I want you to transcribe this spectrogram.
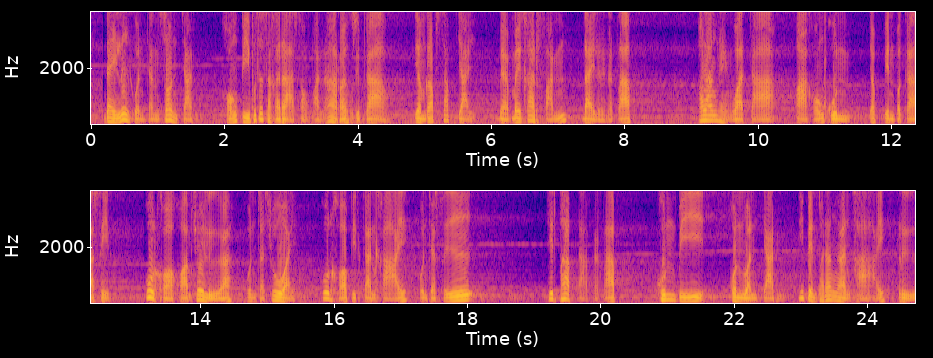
ำได้เลิกวันจันทร์ซ่อนจันทร์ของปีพุทธศักราช 2569เตรียมรับทรัพย์ใหญ่แบบไม่คาดฝันได้เลยนะครับ พลังแห่งวาจา ปากของคุณจะเป็นประกาศสิทธิ์ พูดขอความช่วยเหลือคนจะช่วย พูดขอปิดการขายคนจะซื้อ คิดภาพตามนะครับ คุณบีคนวันจันทร์ที่เป็นพนักงงานขายหรือ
